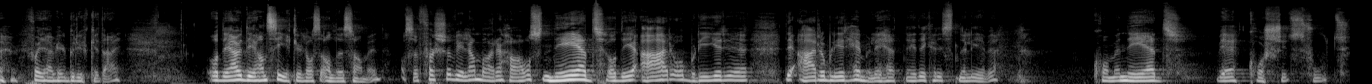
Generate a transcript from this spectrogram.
for jeg vil bruke deg. Og det er jo det han sier til oss alle sammen. Altså Først så vil han bare ha oss ned, og det er og blir, det er og blir hemmeligheten i det kristne livet. Komme ned ved korsets fot.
